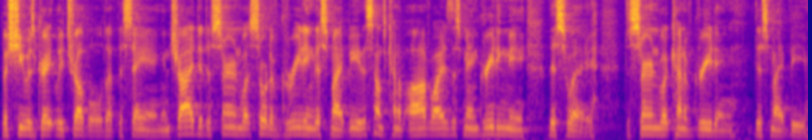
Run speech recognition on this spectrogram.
But she was greatly troubled at the saying and tried to discern what sort of greeting this might be. This sounds kind of odd. Why is this man greeting me this way? Discern what kind of greeting this might be.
